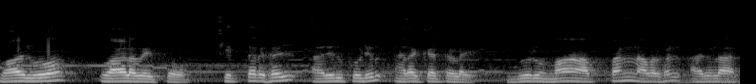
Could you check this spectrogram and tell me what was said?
வாழ்வோம் வாழ வைப்போம் சித்தர்கள் அருள்குடில் அறக்கட்டளை குரு மா அப்பன் அவர்கள் அருளார்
